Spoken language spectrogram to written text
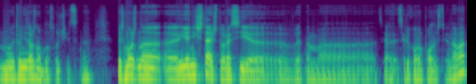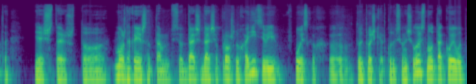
ну, этого не должно было случиться. Да? То есть можно... Э, я не считаю, что Россия э, в этом а, целиком и полностью виновата. Я считаю, что можно, конечно, там все дальше-дальше в прошлое уходить в поисках э, той точки, откуда все началось, но такой вот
